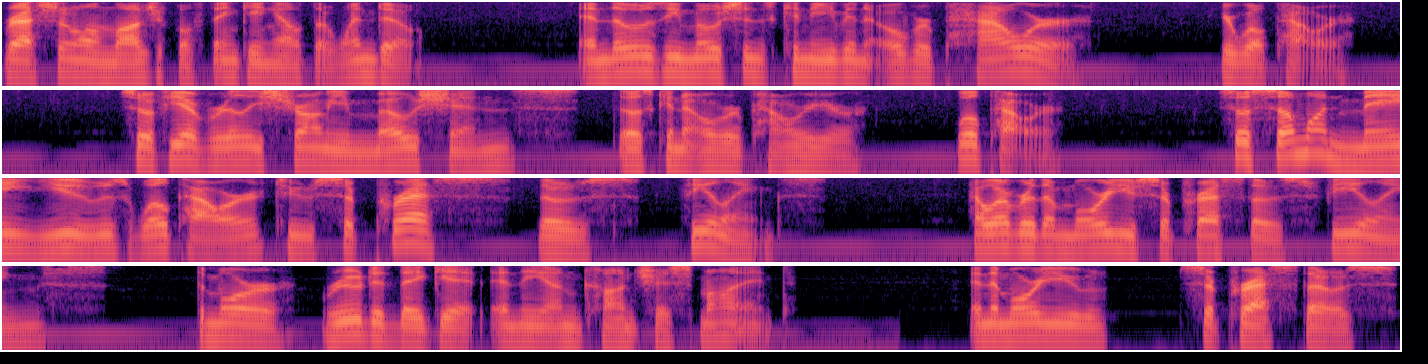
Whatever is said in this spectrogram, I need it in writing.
rational and logical thinking out the window. And those emotions can even overpower your willpower. So if you have really strong emotions, those can overpower your willpower. So someone may use willpower to suppress those feelings. However, the more you suppress those feelings, the more rooted they get in the unconscious mind. And the more you suppress those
